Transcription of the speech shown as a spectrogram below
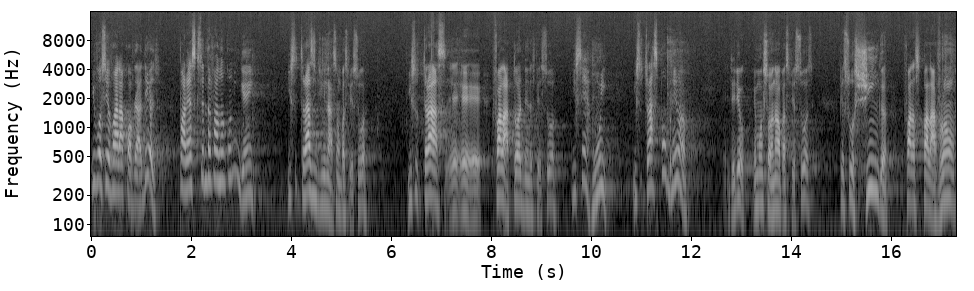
E você vai lá cobrar deles, parece que você não está falando com ninguém. Isso traz indignação para as pessoas. Isso traz é, é, é, falatório dentro das pessoas. Isso é ruim. Isso traz problema, entendeu? Emocional para as pessoas. Pessoas xingam, falam palavrões.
